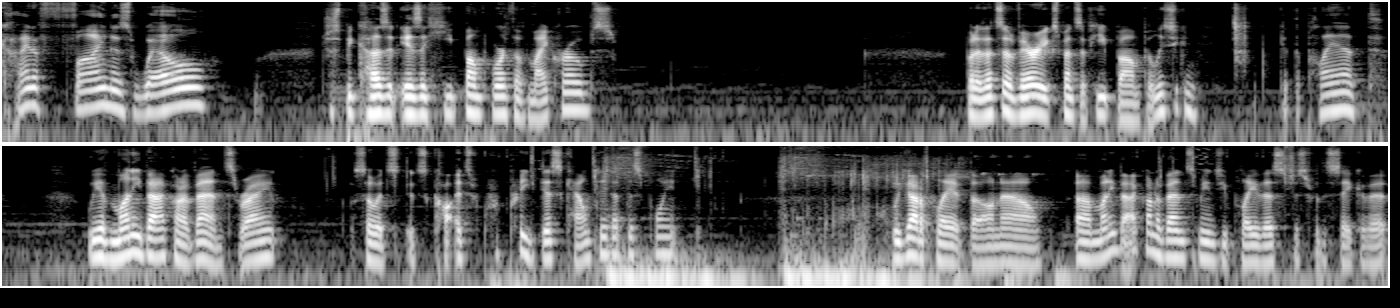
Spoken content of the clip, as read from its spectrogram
kind of fine as well. Just because it is a heat bump worth of microbes. But that's a very expensive heat bump. At least you can get the plant. We have money back on events, right? So it's it's it's pretty discounted at this point. We gotta play it though now. Uh, money back on events means you play this just for the sake of it.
